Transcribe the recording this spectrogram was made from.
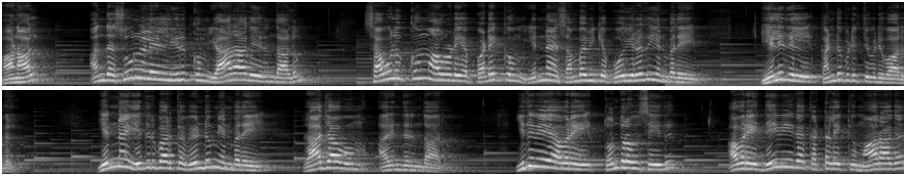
ஆனால் அந்த சூழ்நிலையில் இருக்கும் யாராக இருந்தாலும் சவுலுக்கும் அவருடைய படைக்கும் என்ன சம்பவிக்கப் போகிறது என்பதை எளிதில் கண்டுபிடித்து விடுவார்கள். என்ன எதிர்பார்க்க வேண்டும் என்பதை ராஜாவும் அறிந்திருந்தார். இதுவே அவரை தொந்தரவு செய்து அவரை தெய்வீக கட்டளைக்கு மாறாக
